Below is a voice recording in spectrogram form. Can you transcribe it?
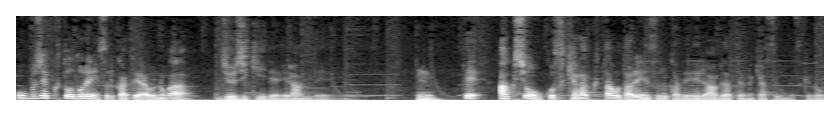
オブジェクトをどれにするかって選ぶのが十字キーで選んでうん。でアクションを起こすキャラクターを誰にするかで LR だったような気がするんですけど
